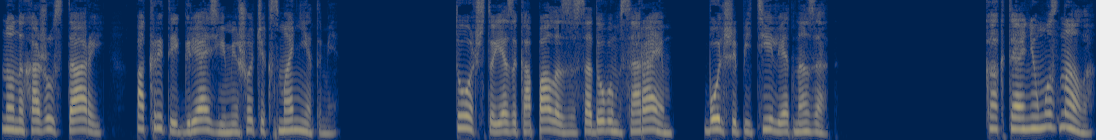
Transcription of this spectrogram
но нахожу старый, покрытый грязью мешочек с монетами. Тот, что я закопала за садовым сараем больше пяти лет назад. «Как ты о нем узнала?»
